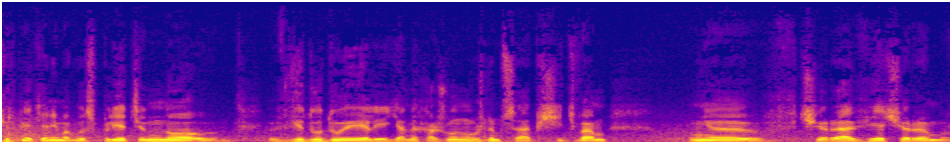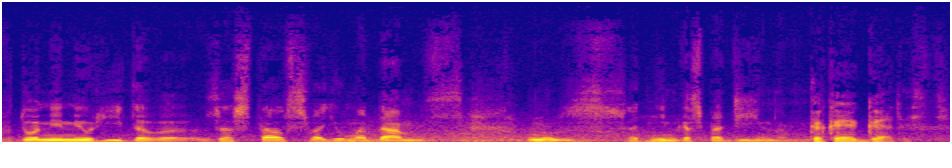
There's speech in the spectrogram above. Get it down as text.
Терпеть я не могу сплетен, но ввиду дуэли я нахожу нужным сообщить вам. Э, Вчера вечером в доме Мюридова застал свою мадам с, ну, с одним господином. Какая гадость.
